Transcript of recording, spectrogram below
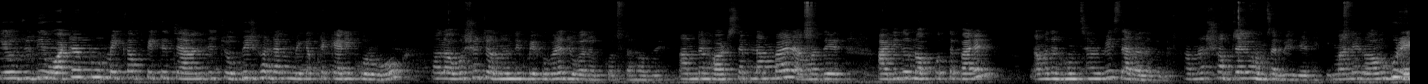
কেউ যদি ওয়াটার প্রুফ মেকআপ পেতে চান যে চব্বিশ ঘণ্টা আমি মেকআপটা ক্যারি করব, তাহলে অবশ্যই চন্দনদীপ মেকওভারে যোগাযোগ করতে হবে। আমাদের হোয়াটসঅ্যাপ নাম্বার আমাদের আইডিতেও নক করতে পারেন, আমাদের হোম সার্ভিস অ্যাভেলেবেল আমরা সব জায়গায় হোম সার্ভিস দিয়ে থাকি। মানে রংপুরে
